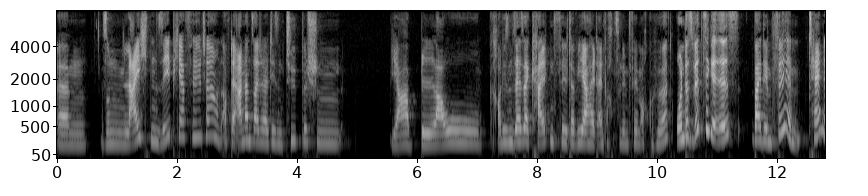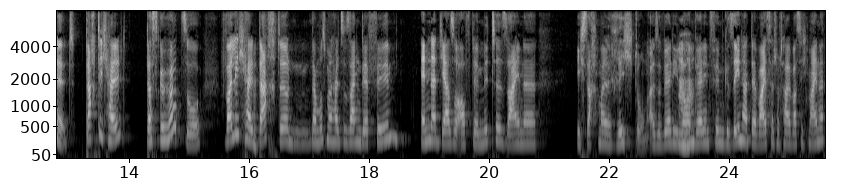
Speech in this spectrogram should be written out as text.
ähm, so einen leichten Sepia-Filter und auf der anderen Seite halt diesen typischen ja, blau, grau, diesen sehr, sehr kalten Filter, wie er halt einfach zu dem Film auch gehört. Und das Witzige ist, bei dem Film Tenet dachte ich halt, das gehört so. Weil ich halt dachte, und da muss man halt so sagen, der Film ändert ja so auf der Mitte seine, ich sag mal, Richtung. Also wer, die Leute, wer den Film gesehen hat, der weiß ja total, was ich meine.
